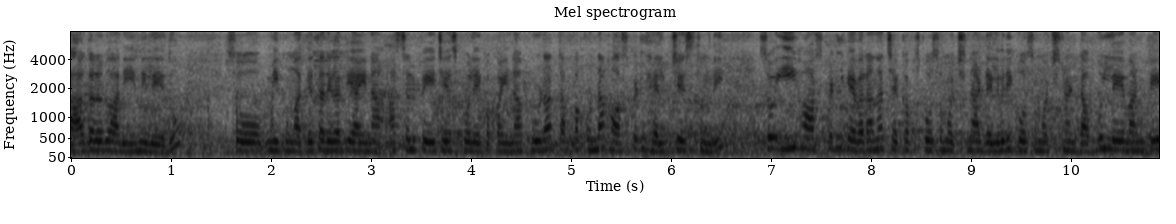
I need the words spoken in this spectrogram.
రాగలరు అని ఏమీ లేదు. సో మీకు మధ్యతరగతి అయినా అస్సలు పే చేసుకోలేకపోయినా కూడా తప్పకుండా హాస్పిటల్ హెల్ప్ చేస్తుంది. సో ఈ హాస్పిటల్కి ఎవరైనా చెకప్స్ కోసం వచ్చినా డెలివరీ కోసం వచ్చినా డబ్బులు లేవంటే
